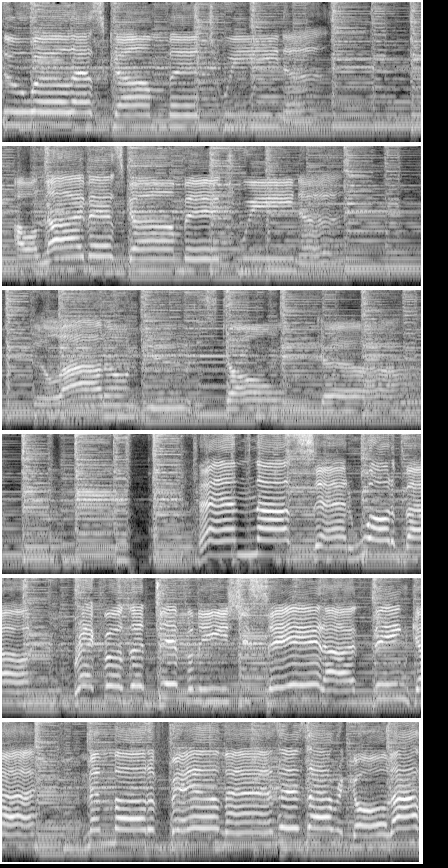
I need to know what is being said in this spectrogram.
the world has come between us, our life has come between us. Still, I And I said, What about breakfast at Tiffany? She said, I think I remember the film and as I recall, I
